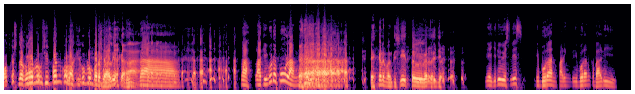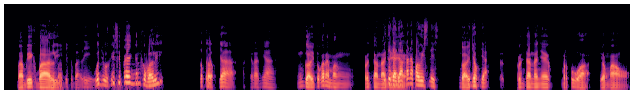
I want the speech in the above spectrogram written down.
podcast udah kelar belum sih Pan kok laki gue belum pada balik katanya? Nah. Lah laki gue udah pulang. Eh kan emang di situ katanya. Ya jadi wishlist liburan paling liburan ke Bali. Babi ke Bali. Babi ke Bali. gue juga kayak sih pengen ke Bali. Lu ke Jogja akhirannya. enggak itu kan emang rencananya itu dadakan apa wishlist? Enggak ke itu Jogja? rencananya mertua yang mau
